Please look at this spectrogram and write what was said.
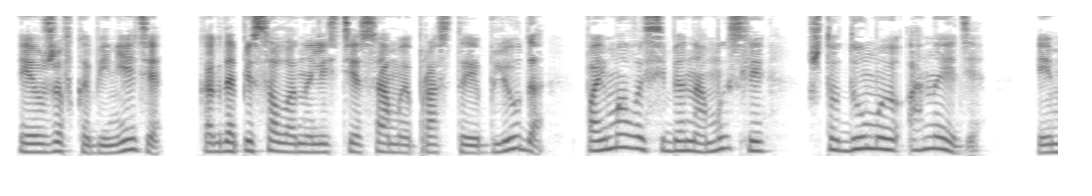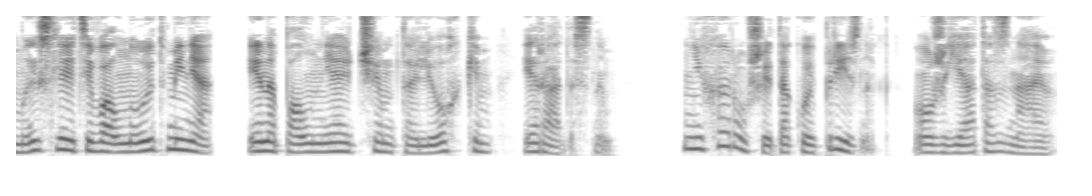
И уже в кабинете, когда писала на листе самые простые блюда, поймала себя на мысли, что думаю о Неде. И мысли эти волнуют меня и наполняют чем-то легким и радостным. Нехороший такой признак, уж я-то знаю.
